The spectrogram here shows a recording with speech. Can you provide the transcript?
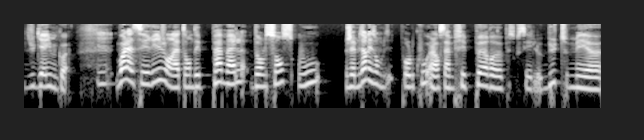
du game, quoi. Mm. Moi, la série, j'en attendais pas mal dans le sens où J'aime bien les zombies pour le coup. Alors ça me fait peur euh, parce que c'est le but, mais euh,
